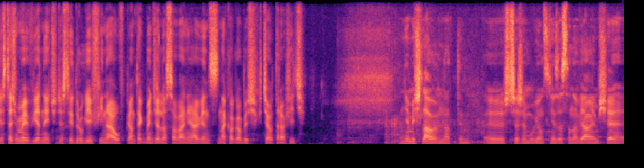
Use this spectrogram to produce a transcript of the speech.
Jesteśmy w 1.32 finału, w piątek będzie losowanie, a więc na kogo byś chciał trafić? Nie myślałem nad tym, yy, szczerze mówiąc, nie zastanawiałem się.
